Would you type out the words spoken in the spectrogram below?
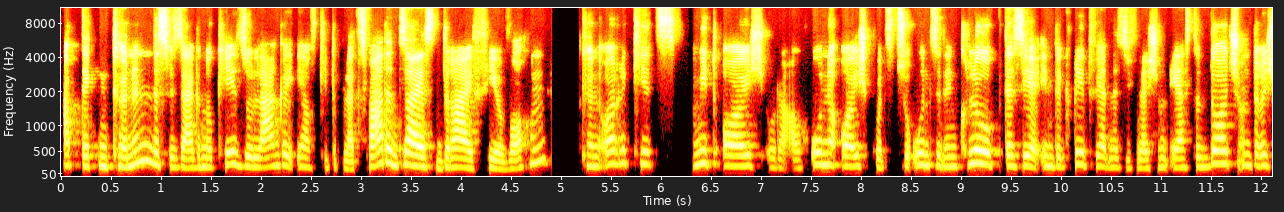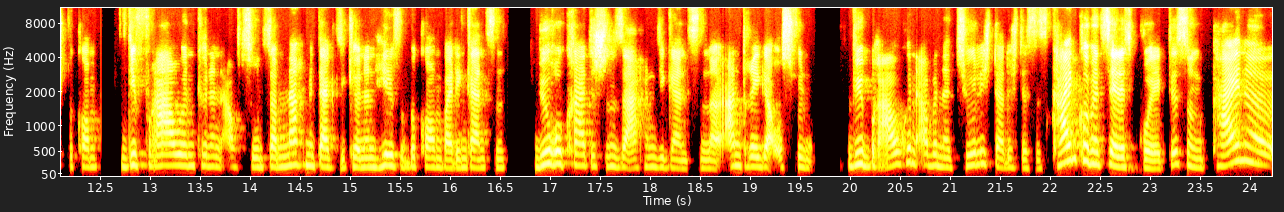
abdecken können, dass wir sagen, okay, solange ihr auf Kita-Platz wartet, sei es drei, vier Wochen, können eure Kids mit euch oder auch ohne euch kurz zu uns in den Club, dass sie integriert werden, dass sie vielleicht schon erste Deutschunterricht bekommen. Die Frauen können auch zu uns am Nachmittag, sie können Hilfe bekommen bei den ganzen bürokratischen Sachen, die ganzen äh, Anträge ausfüllen. Wir brauchen aber natürlich, dadurch, dass es kein kommerzielles Projekt ist und keine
